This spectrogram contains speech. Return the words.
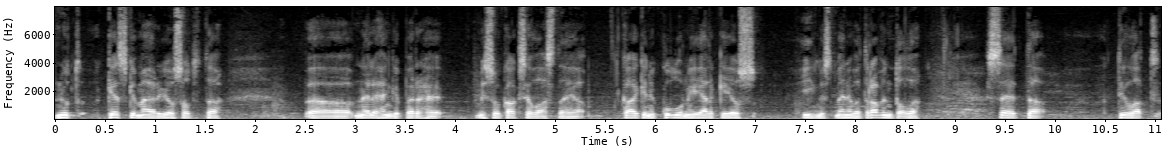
Nyt keskimäärin, jos otetaan uh, neljä hengen perhe, missä on kaksi lasta ja kaiken kulunnin jälkeen, jos ihmiset menevät ravintolaan, se, että tilat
